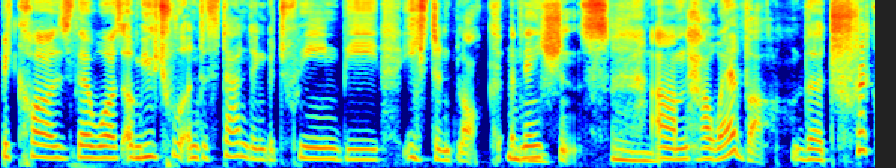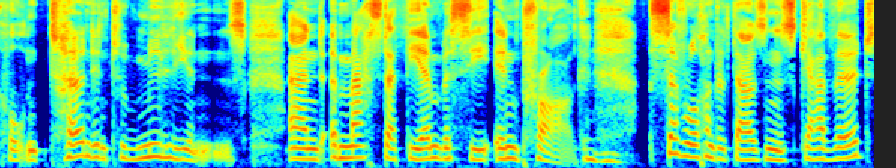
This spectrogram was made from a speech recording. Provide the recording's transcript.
because there was a mutual understanding between the Eastern Bloc mm-hmm. nations. Mm-hmm. Um, however, the trickle turned into millions and amassed at the embassy in Prague. Mm-hmm. Several hundred thousands gathered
